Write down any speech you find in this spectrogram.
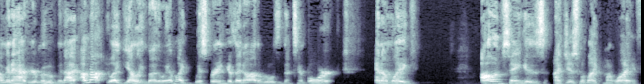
I'm going to have you removed. And I, I'm not like yelling, by the way. I'm like whispering because I know how the rules of the temple work. And I'm like, all I'm saying is, I just would like my wife.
